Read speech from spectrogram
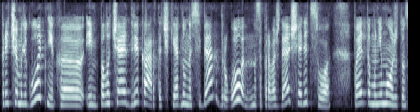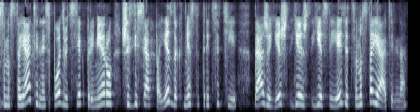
Причем льготник э, им получает две карточки, одну на себя, другого на сопровождающее лицо. Поэтому не может он самостоятельно использовать все, к примеру, 60 поездок вместо 30, даже если ездит самостоятельно.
